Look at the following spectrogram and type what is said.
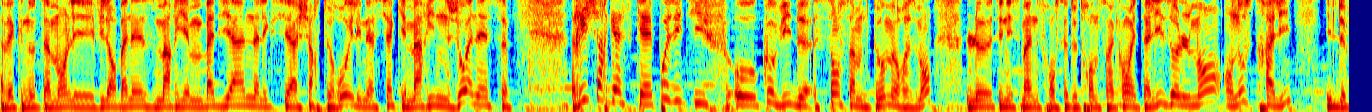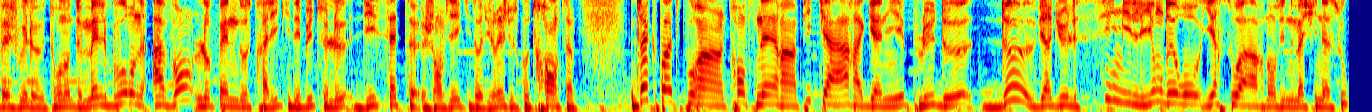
avec notamment les Villeurbanaises Mariem Badian, Alexia Chartereau, Elena Siak et Marine Johannes. Richard Gasquet, positif au Covid sans symptômes, heureusement. Le tennisman français de 35 ans est à l'isolement en Australie. Il devait jouer le tournoi de Melbourne avant l'Open d'Australie qui débute le 17 janvier janvier qui doit durer jusqu'au 30. Jackpot pour un trentenaire, un Picard a gagné plus de 2,6 millions d'euros hier soir dans une machine à sous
